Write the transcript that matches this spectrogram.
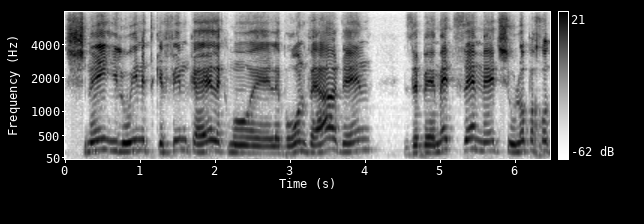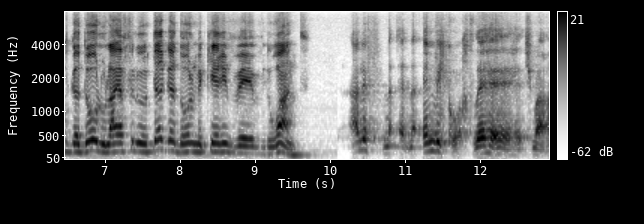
שני עילויים התקפים כאלה כמו uh, לברון והרדן, זה באמת צמד שהוא לא פחות גדול, אולי אפילו יותר גדול מקרי ודורנט. א', אין ויכוח, זה, תשמע,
